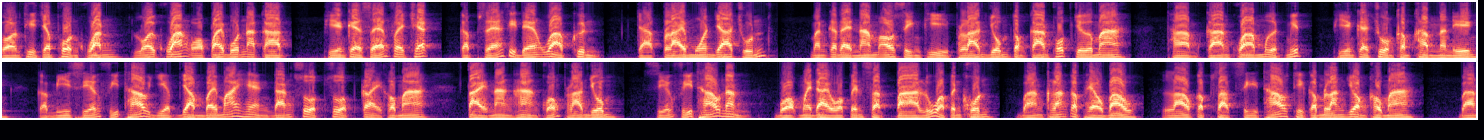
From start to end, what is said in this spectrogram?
ก่อนที่จะพ่นควันลอยคว้างออกไปบนอากาศ เพียงแค่แสงไฟแช็กกับแสงที่แดงวาบขึ้น จากปลายมวนยาฉุน มันก็ได้นำเอาสิ่งที่พลานยมต้องการพบเจอมาท่ามกลางความมืดมิด เพียงแค่ช่วงค่ำๆนั่นเอง ก็มีเสียงฝีเท้าเหยียบย่ำใบไม้แห้งดังสวบสวบใกล้เข้ามาใต้นั่งห้างของพลานยม เสียงฝีเท้านั่นบอกไม่ได้ว่าเป็นสัตว์ป่าหรือว่าเป็นคน บางครั้งก็แผ่วเบาราวกับสัตว์สี่เท้าที่กำลังย่องเข้ามา บาง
